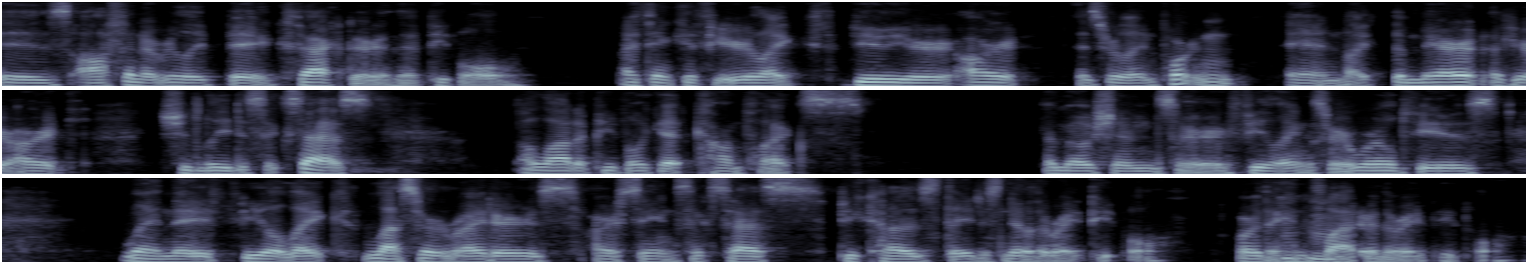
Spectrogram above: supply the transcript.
is often a really big factor that people i think if you're like view your art as really important and like the merit of your art should lead to success a lot of people get complex emotions or feelings or worldviews when they feel like lesser writers are seeing success because they just know the right people or they can Mhm. flatter the right people.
